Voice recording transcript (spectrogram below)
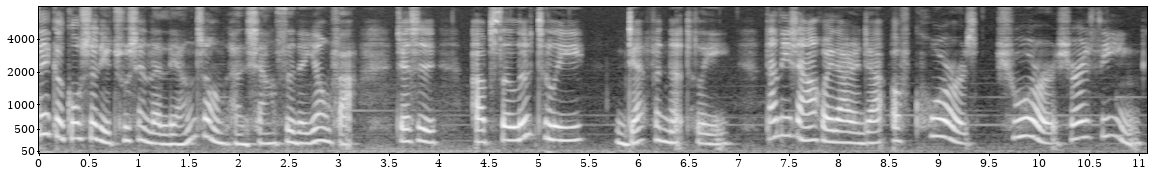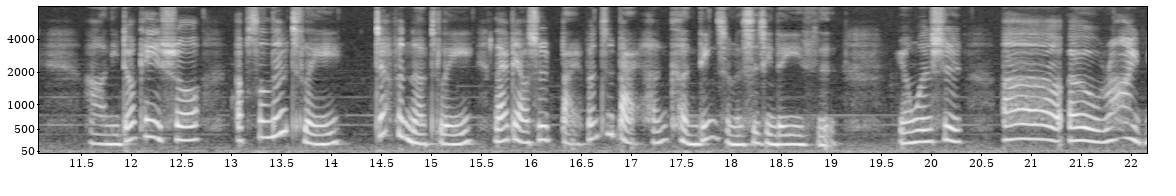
这个故事里出现了两种很相似的用法，就是 Absolutely, definitely。当你想要回答人家 Of course, sure, sure thing，啊，你都可以说 Absolutely, definitely 来表示百分之百很肯定什么事情的意思。原文是啊，Oh, right,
